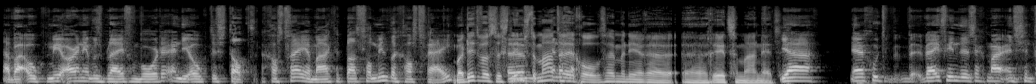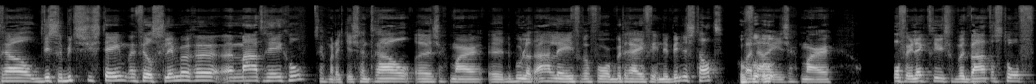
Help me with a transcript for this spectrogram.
nou, waar ook meer Arnhemmers blij van worden. En die ook de stad gastvrij maakt in plaats van minder gastvrij. Maar dit was de slimste Ehm, dan- maatregel, zei meneer Ritsema net. Ja, ja, goed. Wij vinden zeg maar, een centraal distributiesysteem een veel slimmere maatregel. Zeg maar, dat je centraal zeg maar, de boel laat aanleveren voor bedrijven in de binnenstad. Hoeveel- waarna je zeg maar, of elektrisch of met waterstof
